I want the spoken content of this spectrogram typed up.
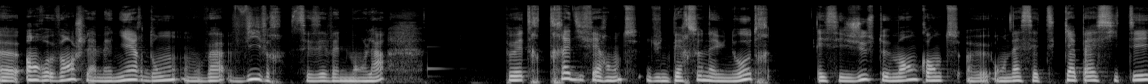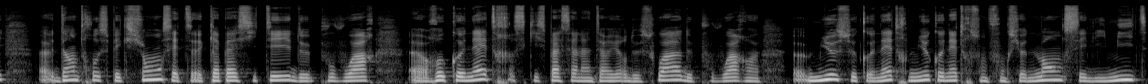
Euh, en revanche, la manière dont on va vivre ces événements-là peut être très différente d'une personne à une autre. Et c'est justement quand euh, on a cette capacité euh, d'introspection, cette capacité de pouvoir euh, reconnaître ce qui se passe à l'intérieur de soi, de pouvoir mieux se connaître, mieux connaître son fonctionnement, ses limites,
